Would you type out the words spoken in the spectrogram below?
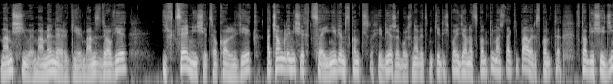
mam siłę, mam energię, mam zdrowie i chce mi się cokolwiek, a ciągle mi się chce i nie wiem skąd to się bierze, bo już nawet mi kiedyś powiedziano, skąd ty masz taki power, skąd w tobie siedzi.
